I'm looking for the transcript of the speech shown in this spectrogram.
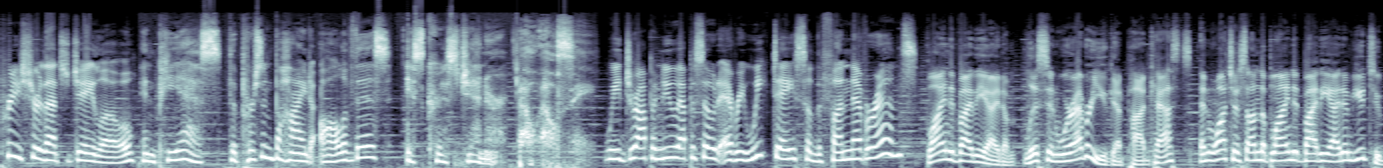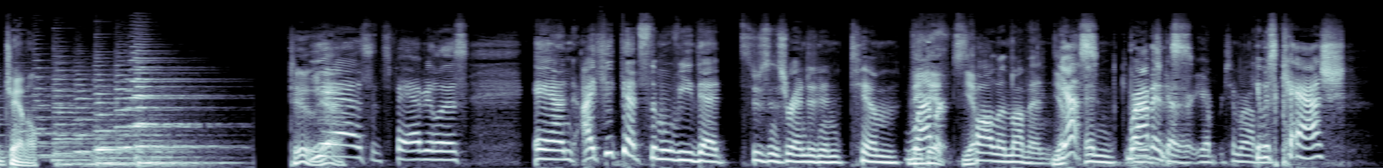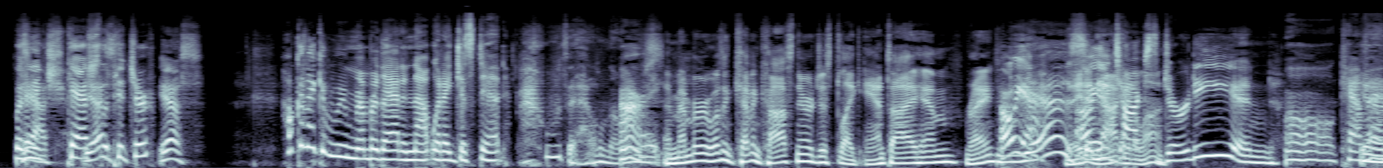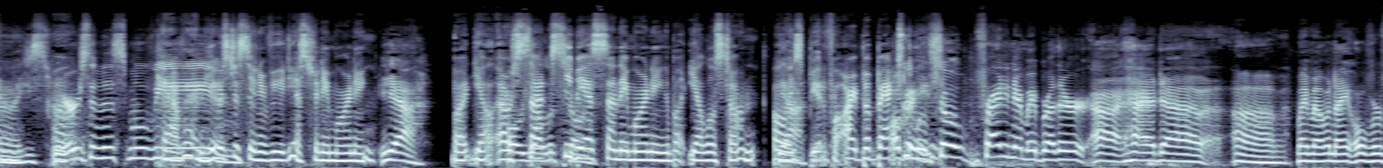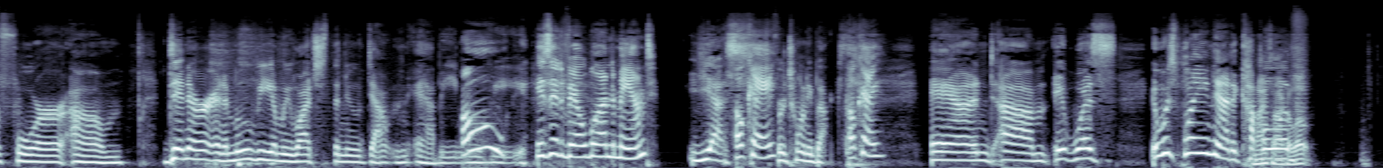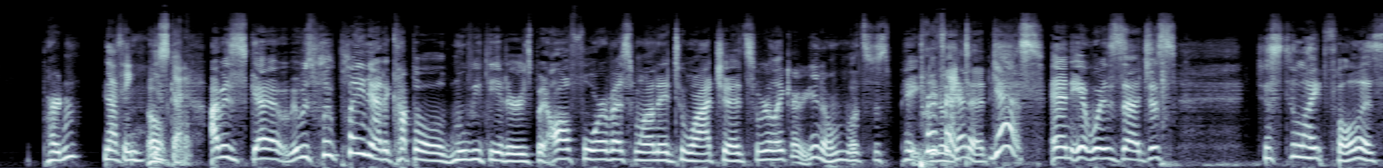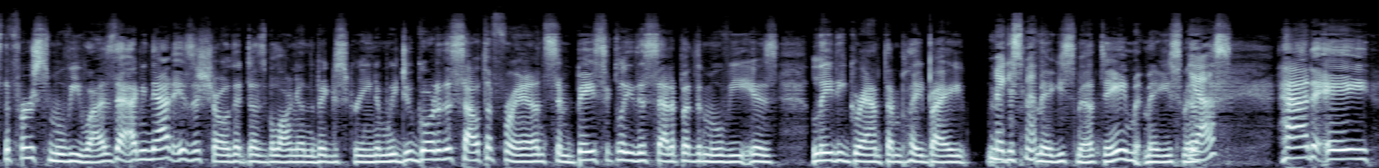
Pretty sure that's J Lo. And P.S. The person behind all of this is Kris Jenner. LLC. We drop a new episode every weekday, so the fun never ends. Blinded by the item. Listen wherever you get podcasts, and watch us on the Blinded by the Item YouTube channel. Too. Yeah. Yes, it's fabulous. And I think that's the movie that Susan Sarandon and Tim They did. Roberts Yep. fall in love in. Yep. Yes, And are Robbins. together. Yep, Tim Robbins. He was Cash. Wasn't Cash. he Cash Yes. the pitcher? Yes. How can I can remember that and not what I just did? Who the hell knows? All right. I remember, wasn't Kevin Costner just like anti him, right? Oh yeah. Yes. They and did he talks dirty and Oh, Kevin. yeah, he swears Oh, in this movie. Kevin. He was just interviewed yesterday morning. yeah. But yeah, our Oh, Sun- CBS Sunday morning about Yellowstone. Oh, Yeah. he's beautiful. All right, but back to the movie. so Friday night, my brother uh, had uh, uh, my mom and I over for um, dinner and a movie, and we watched the new Downton Abbey oh, is it available on demand? Yes, Okay. for twenty bucks. Okay. and um, it was it was playing at a Can I couple talk of about? pardon. Nothing. Oh. He's got it. I was uh, it was playing at a couple movie theaters, but all four of us wanted to watch it, so we are like, oh, you know, let's just pay, you know, Perfect. get it. Yes. and it was uh, just just delightful as the first movie was. That I mean, that is a show that does belong on the big screen, and we do go to the south of France. And basically, the setup of the movie is Lady Grantham, played by Maggie Smith. Maggie Smith, Dame Maggie Smith. Yes. had a.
